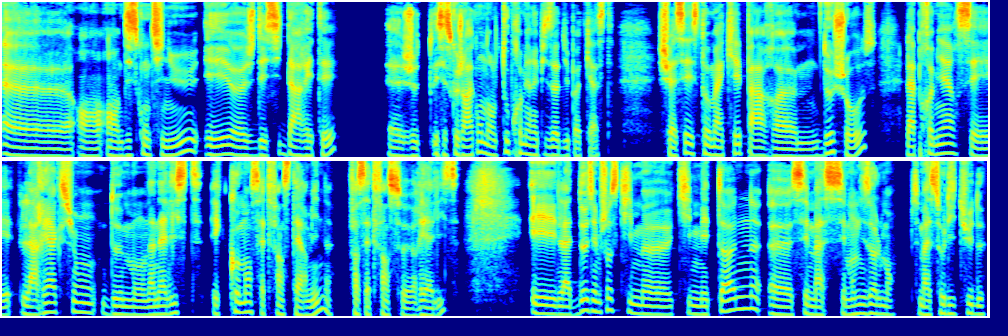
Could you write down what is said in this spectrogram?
en, en discontinu et je décide d'arrêter euh, et c'est ce que je raconte dans le tout premier épisode du podcast. je suis assez estomaqué par euh, deux choses. La première, c'est la réaction de mon analyste et comment cette fin se termine, enfin cette fin se réalise. Et la deuxième chose qui me qui m'étonne, euh, c'est ma c'est mon isolement, c'est ma solitude.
